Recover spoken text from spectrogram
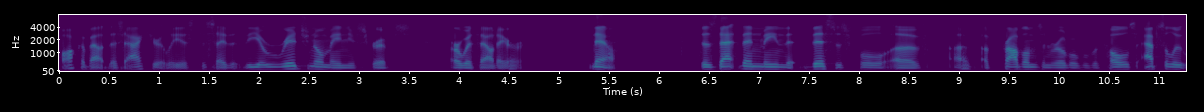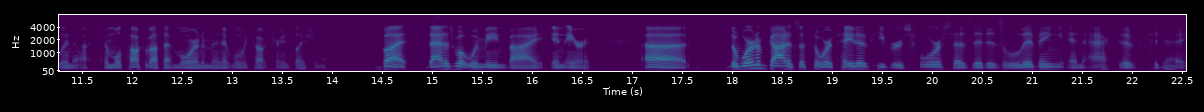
talk about this accurately is to say that the original manuscripts are without error. Now, does that then mean that this is full of of, of problems and riddled with holes? Absolutely not. And we'll talk about that more in a minute when we talk translations. But that is what we mean by inerrant. Uh, the Word of God is authoritative. Hebrews 4 says it is living and active today,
